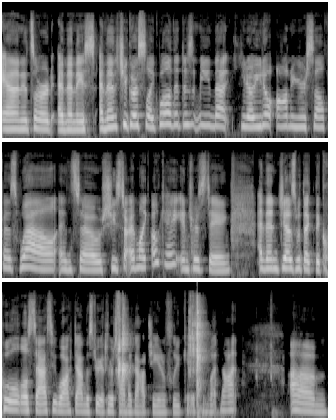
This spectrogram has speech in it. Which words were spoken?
And it's hard. and then they and then she goes like, well, that doesn't mean that you know you don't honor yourself as well. And so she start. I'm like, okay, interesting. And then just with like the cool little sassy walk down the street with her Tamagotchi and a flute case and whatnot. Um,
